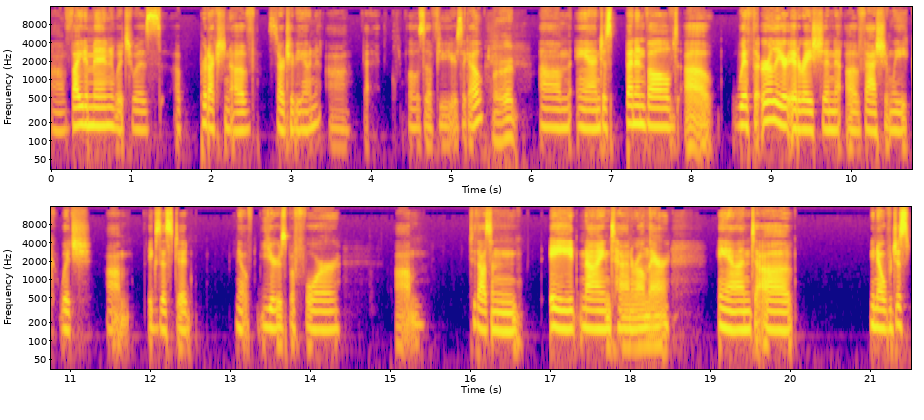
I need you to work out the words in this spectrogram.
uh, Vitamin, which was a production of Star Tribune uh, that closed a few years ago All right. Um, and just been involved uh, with the earlier iteration of Fashion Week, which um, existed, you know, years before um, 2008, 9, 10, around there. And, uh, you know, we just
